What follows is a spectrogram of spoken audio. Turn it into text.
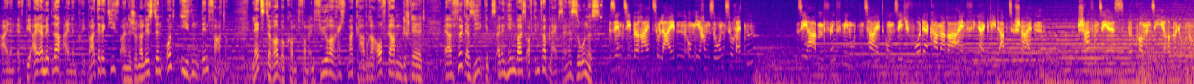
Einen FBI-Ermittler, einen Privatdetektiv, eine Journalistin und Ethan, den Vater. Letzterer bekommt vom Entführer recht makabre Aufgaben gestellt. Erfüllt er sie, gibt's einen Hinweis auf den Verbleib seines Sohnes. Sind Sie bereit zu leiden, um Ihren Sohn zu retten? Sie haben fünf Minuten Zeit, um sich vor der Kamera ein Fingerglied abzuschneiden. Schaffen Sie es, bekommen Sie Ihre Belohnung.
